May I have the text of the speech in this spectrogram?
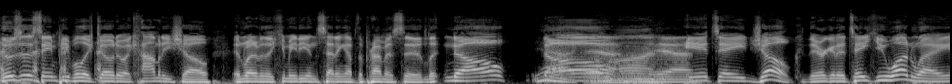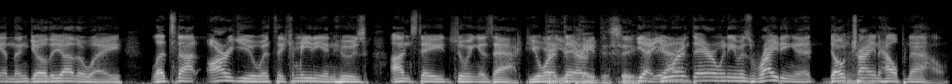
those are the same people that go to a comedy show and whatever the comedian's setting up the premise. Uh, li- no, no, on. Yeah. it's a joke. They're going to take you one way and then go the other way. Let's not argue with the comedian who's on stage doing his act. You weren't you there. paid to see. Yeah, you Yeah. weren't there when he was writing it. Don't try and help now.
